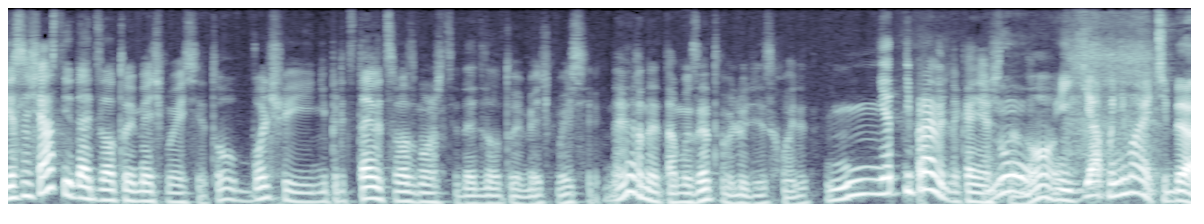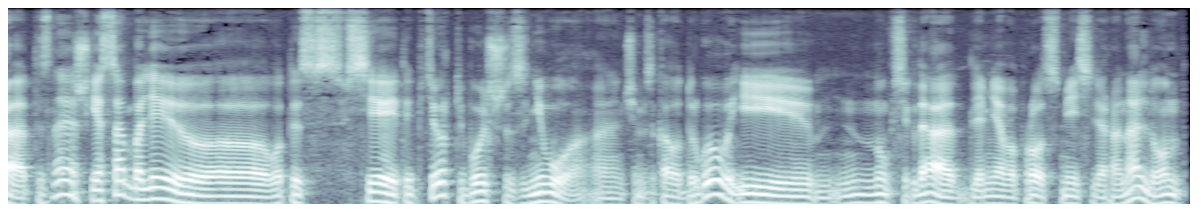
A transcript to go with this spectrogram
если сейчас не дать золотой мяч Месси, то больше и не представится возможности дать золотой мяч Месси. Наверное, наверное, там из этого люди исходят. Нет, неправильно, конечно, ну, но... Я понимаю тебя. Ты знаешь, я сам болею э, вот из всей этой пятерки больше за него, э, чем за кого-то другого. И, ну, всегда для меня вопрос Месси или Рональдо, он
